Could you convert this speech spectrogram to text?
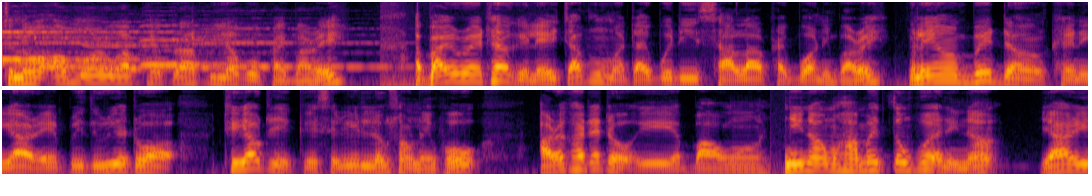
ကျွန်တော်အောင်မော်ကဖေပရာပီလာကိုဖိုက်ပါရယ်အပိုင်ရထက်ကလေးကြောက်ဖို့မှာတိုက်ပွဲဒီဆာလာဖိုက်ပွားနေပါရယ်ငလျောင်ဘစ်ဒန်ခံနေရတဲ့ပြည်သူတွေတော့ထရောက်တဲ့ကေစရီလှုပ်ဆောင်နိုင်ဖို့ အာရခတက်တော်အေးအပါဝန်ညီနောင်မဟာမိတ်သုံးဖွဲ့အနေနဲ့ယာရီ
